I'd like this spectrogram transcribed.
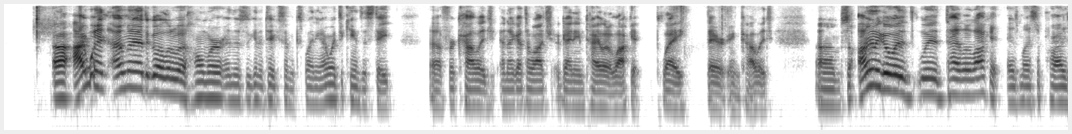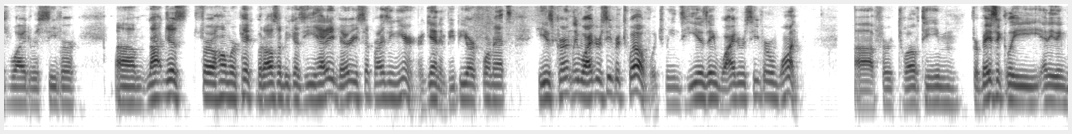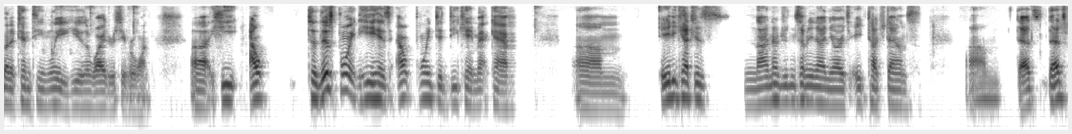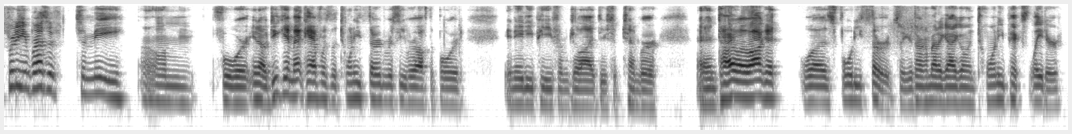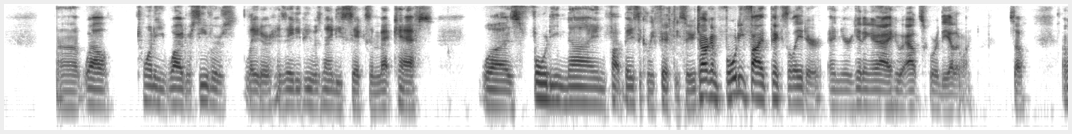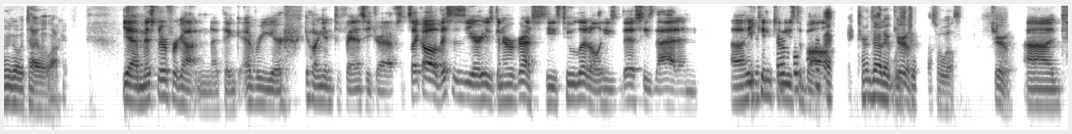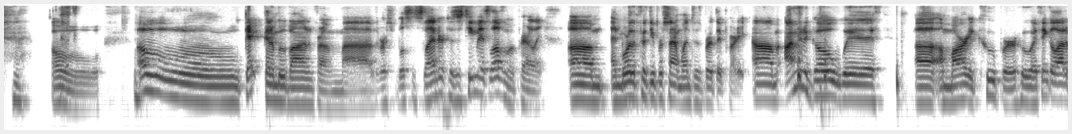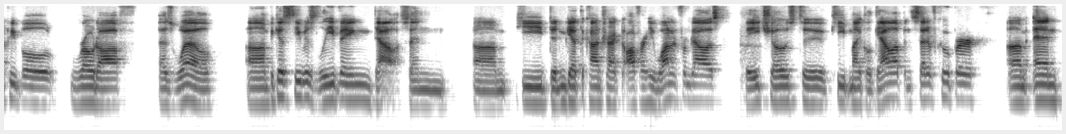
Uh, I went. I'm gonna have to go a little bit Homer, and this is gonna take some explaining. I went to Kansas State uh, for college, and I got to watch a guy named Tyler Lockett play there in college. Um, so I'm gonna go with with Tyler Lockett as my surprise wide receiver. Um, not just for a homer pick, but also because he had a very surprising year. Again, in PPR formats, he is currently wide receiver 12, which means he is a wide receiver one uh, for 12 team for basically anything but a 10 team league. He is a wide receiver one. Uh, he out to this point he has outpointed DK Metcalf. Um, 80 catches, 979 yards, eight touchdowns. Um, that's that's pretty impressive to me. Um, for you know, DK Metcalf was the 23rd receiver off the board in ADP from July through September, and Tyler Lockett was 43rd. So you're talking about a guy going 20 picks later. Uh, well, 20 wide receivers later. His ADP was 96, and Metcalf's was 49, basically 50. So you're talking 45 picks later, and you're getting a guy who outscored the other one. So I'm gonna go with Tyler Lockett. Yeah, Mr. Forgotten. I think every year going into fantasy drafts, it's like, oh, this is the year he's gonna regress. He's too little. He's this. He's that, and uh, he continues to ball. It turns out it was just Russell Wilson. True. Uh, oh. oh, okay. Gonna move on from uh, the Russell Wilson slander because his teammates love him apparently. Um, and more than 50% went to his birthday party. Um, I'm gonna go with uh, Amari Cooper, who I think a lot of people wrote off as well um, because he was leaving Dallas and um, he didn't get the contract offer he wanted from Dallas. They chose to keep Michael Gallup instead of Cooper. Um, and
